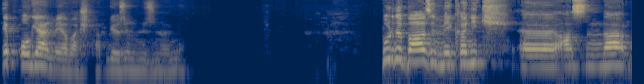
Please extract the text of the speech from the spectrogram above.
Hep o gelmeye başlar gözünüzün önüne. Burada bazı mekanik e, aslında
